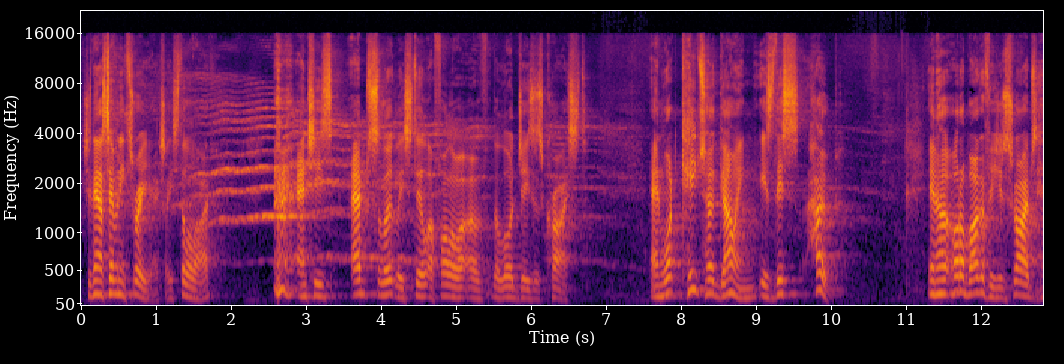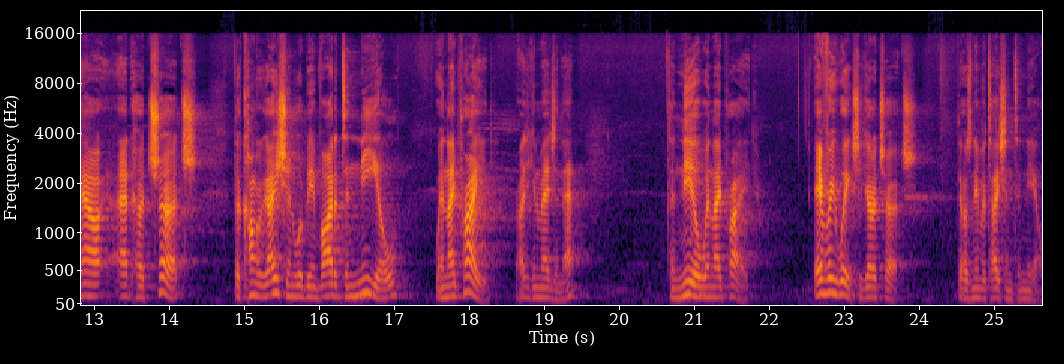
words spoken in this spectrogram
She's now 73, actually, still alive. and she's absolutely still a follower of the Lord Jesus Christ. And what keeps her going is this hope. In her autobiography, she describes how at her church, the congregation would be invited to kneel when they prayed. Right? You can imagine that. To kneel when they prayed. Every week she'd go to church, there was an invitation to kneel.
